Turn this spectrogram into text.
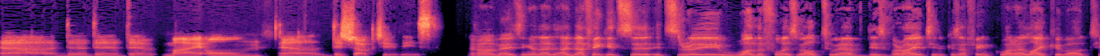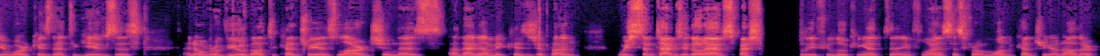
uh, the the the my own uh, digital activities. Oh, amazing, and I, and I think it's uh, it's really wonderful as well to have this variety because I think what I like about your work is that it gives us an overview about the country as large and as dynamic as Japan, which sometimes you don't have, especially if you're looking at uh, influences from one country or another.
